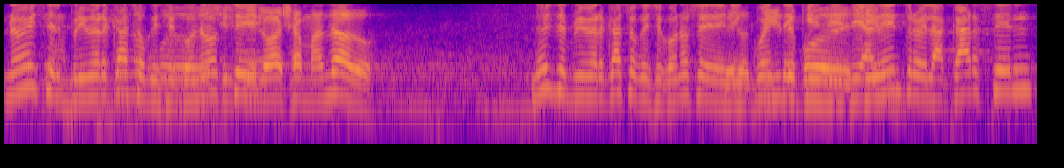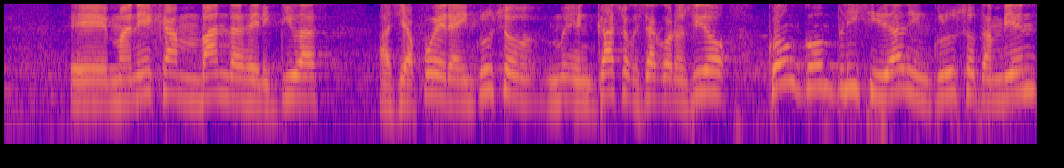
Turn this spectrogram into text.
no, es el primer caso que se conoce. que lo hayan mandado. No es el primer caso que se conoce de delincuentes que desde adentro de la cárcel eh, manejan bandas delictivas hacia afuera, incluso en casos que se ha conocido con complicidad incluso también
